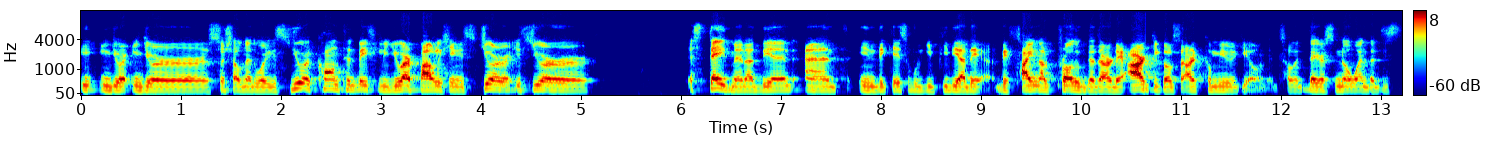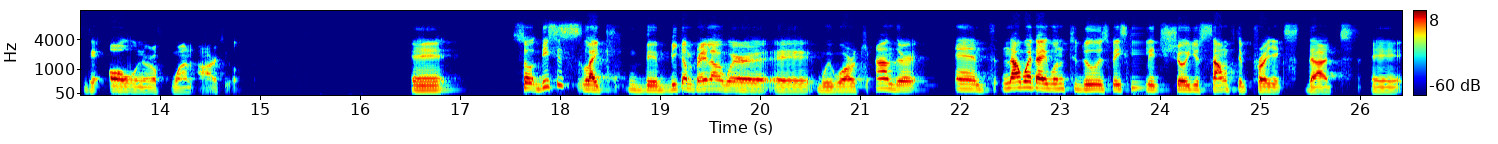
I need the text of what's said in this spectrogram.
in your in your social network is your content basically you are publishing it's your it's your statement at the end and in the case of wikipedia the the final product that are the articles are community owned. So there's no one that is the owner of one article. Uh, so this is like the big umbrella where uh, we work under. And now what i want to do is basically show you some of the projects that uh,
